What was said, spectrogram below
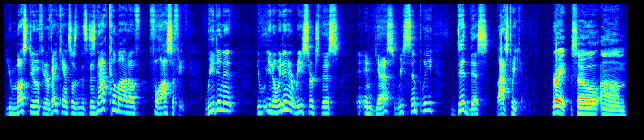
you must do if your event cancels and this does not come out of philosophy we didn't you, know we didn't research this and guess we simply did this last weekend Right. So um,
